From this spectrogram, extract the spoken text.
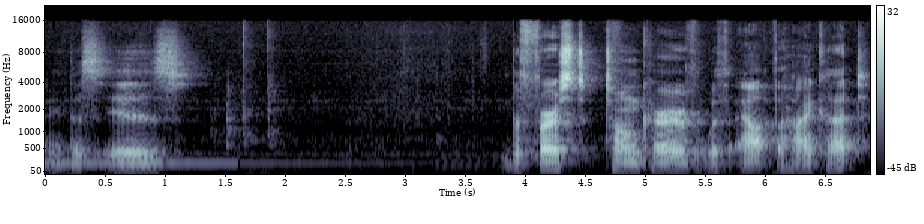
Okay, this is the first tone curve without the high cut.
